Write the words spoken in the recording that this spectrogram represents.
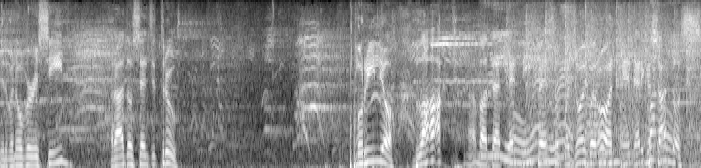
Bit of an over receive. Arado sends it through. Murillo blocked. How about that Murillo, defense of read Majoy Baron and Erika Santos.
